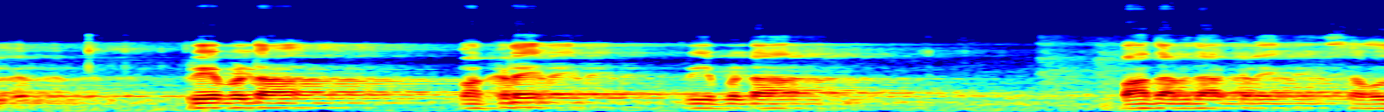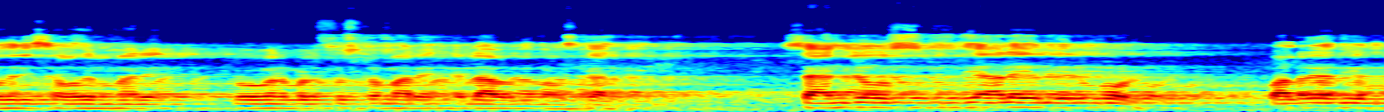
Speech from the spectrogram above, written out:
പ്രിയപ്പെട്ട മക്കളെ പ്രിയപ്പെട്ട മാതാപിതാക്കളെ സഹോദരി സഹോദരന്മാരെ ബഹുമാനപ്പെട്ട സിസ്റ്റർമാരെ എല്ലാവർക്കും നമസ്കാരം. സാന്റ് ജോസ് വിദ്യാലയം വരുമ്പോൾ വളരെയധികം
